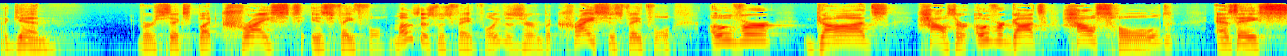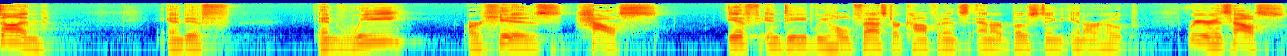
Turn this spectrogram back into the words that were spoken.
Again, verse 6 But Christ is faithful. Moses was faithful, he was a servant, but Christ is faithful over God's house or over God's household as a son and if and we are his house if indeed we hold fast our confidence and our boasting in our hope. We are his house.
